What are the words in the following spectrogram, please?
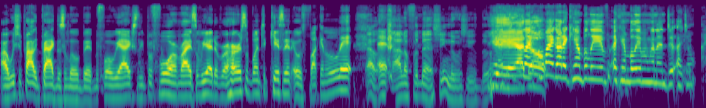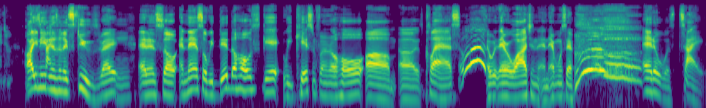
"All right, we should probably practice a little bit before we actually perform, right?" So we had to rehearse a bunch of kissing. It was fucking lit. That was And- not a finesse. She knew what she was doing. Yeah, she's I like, know. oh my god, I can't believe, I can't believe I'm gonna do. I don't, I don't. All you need fine. is an excuse, right? Mhm. And then so and then so we did the whole skit. We kissed in front of the whole um uh class. Woo! And we- they were watching, and everyone said, and it was tight.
